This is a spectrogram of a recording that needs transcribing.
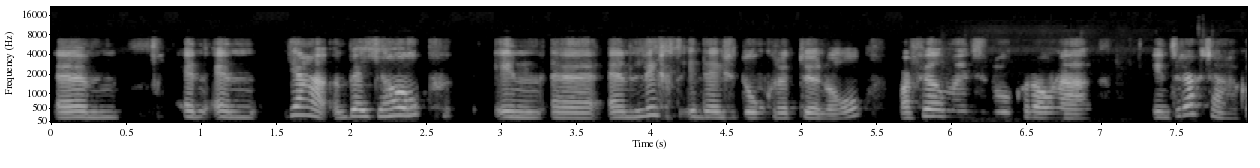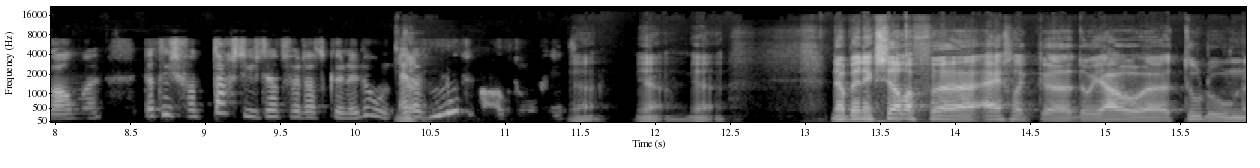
Um, en, en ja, een beetje hoop in, uh, en licht in deze donkere tunnel, waar veel mensen door corona in terecht zijn gekomen. Dat is fantastisch dat we dat kunnen doen. Ja. En dat moeten we ook doen, vind ik. Ja, ja, ja. Nou ben ik zelf uh, eigenlijk uh, door jouw uh, toedoen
